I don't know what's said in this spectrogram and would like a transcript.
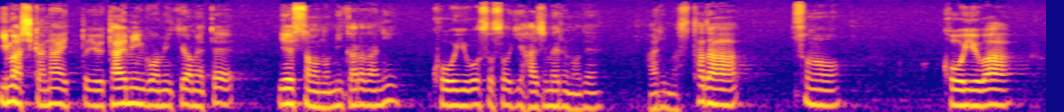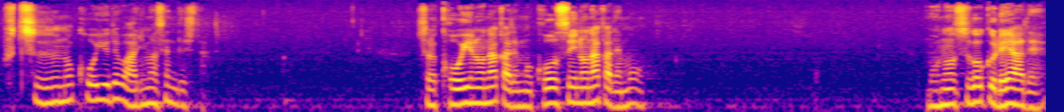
今しかないというタイミングを見極めてイエス様の身体に香油を注ぎ始めるのであります。ただその香油は普通の香油ではありませんでした。それは香油の中でも香水の中でもものすごくレアで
